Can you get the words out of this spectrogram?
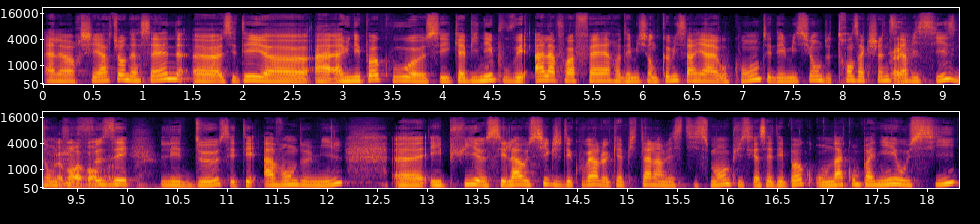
Alors, chez Arthur Andersen, euh, c'était euh, à, une époque où euh, ces cabinets pouvaient à la fois faire des missions de commissariat au compte et des missions de transaction services. Donc, je faisais les deux. C'était avant 2000. et puis, c'est là aussi que j'ai découvert le capital investissement, puisqu'à cette époque, on accompagnait aussi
